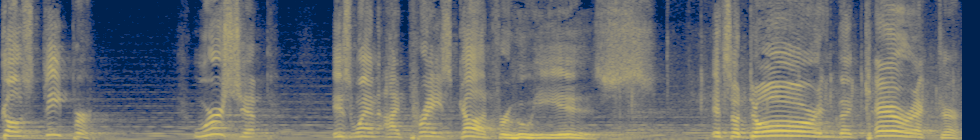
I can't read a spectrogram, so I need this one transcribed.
goes deeper. Worship is when I praise God for who He is. It's adoring the character,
